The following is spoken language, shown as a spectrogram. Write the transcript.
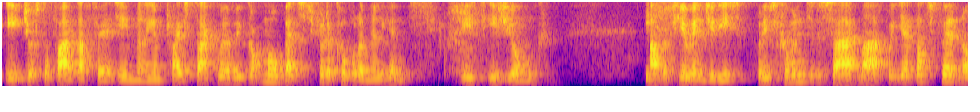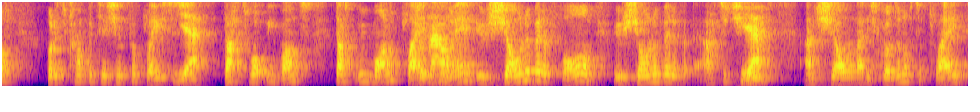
he justified that 13 million price tag. Well, we've got more Besic for a couple of million. He's, he's young, had a few injuries, but he's coming into the side, Mark. But yeah, that's fair enough. but it's competition for places. Yeah. That's what we want. That we want a player so now, coming in who's shown a bit of form, who's shown a bit of attitude. Yeah. And shown that he's good enough to play,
